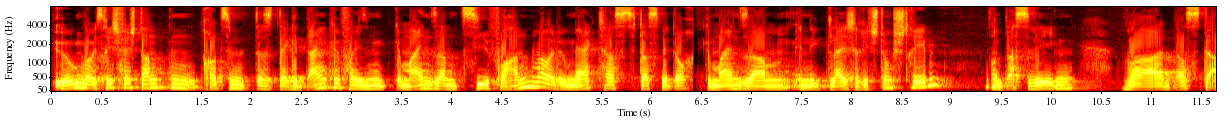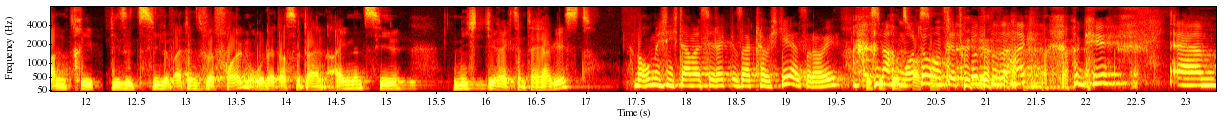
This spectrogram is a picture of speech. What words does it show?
irgendwo habe ich es richtig verstanden, trotzdem, dass der Gedanke von diesem gemeinsamen Ziel vorhanden war, weil du gemerkt hast, dass wir doch gemeinsam in die gleiche Richtung streben. Und deswegen war das der Antrieb, diese Ziele weiterhin zu verfolgen oder dass du deinem eigenen Ziel nicht direkt hinterhergehst? Warum ich nicht damals direkt gesagt habe, ich gehe jetzt, oder wie? Nach dem Motto, um es jetzt kurz zu sagen. Okay. Ähm,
